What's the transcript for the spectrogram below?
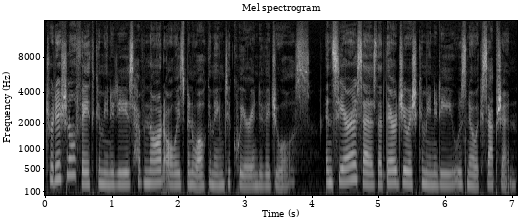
Traditional faith communities have not always been welcoming to queer individuals, and Sierra says that their Jewish community was no exception.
